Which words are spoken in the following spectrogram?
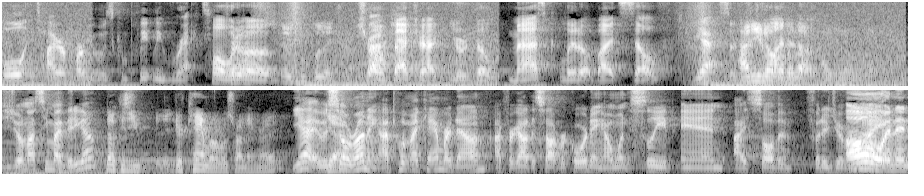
whole entire apartment was completely wrecked. Oh, what? Uh, It was completely true. Trash. oh, backtrack. Your the mask lit up by itself. Yeah. So How do you know it light lit up? How do you know it lit up? Did you not see my video? No, because you your camera was running, right? Yeah, it was Yeah. still running. I put my camera down. I forgot to stop recording. I went to sleep and I saw the footage overnight. Oh, and then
